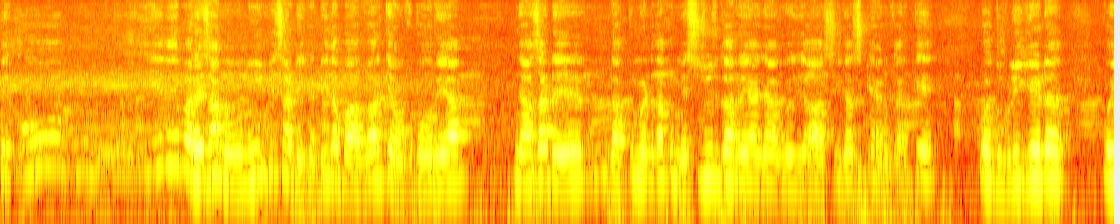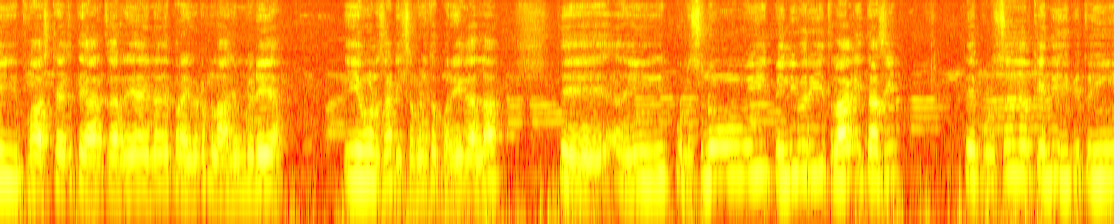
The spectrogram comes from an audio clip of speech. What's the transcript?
ਤੇ ਉਹ ਇਹਦੇ ਬਾਰੇ ਸਾਨੂੰ ਨਹੀਂ ਵੀ ਸਾਡੀ ਗੱਡੀ ਦਾ ਬਾਰ-ਬਾਰ ਕਿਉਂ ਕਟੋ ਰਿਹਾ, ਜਾਂ ਸਾਡੇ ਡਾਕੂਮੈਂਟ ਦਾ ਕੋਈ ਮਿਸਯੂਜ਼ ਕਰ ਰਿਹਾ, ਜਾਂ ਕੋਈ ਆਰਸੀ ਦਾ ਸਕੈਨ ਕਰਕੇ ਕੋਈ ਡੁਪਲੀਕੇਟ ਕੋਈ ਫਾਸਟੈਗ ਤਿਆਰ ਕਰ ਰਿਹਾ, ਇਹਨਾਂ ਦੇ ਪ੍ਰਾਈਵੇਟ ਮੁਲਾਜ਼ਮ ਜਿਹੜੇ ਆ, ਇਹ ਹੁਣ ਸਾਡੀ ਸਮਝ ਤੋਂ ਪਰੇ ਗੱਲ ਆ। ਤੇ ਅਸੀਂ ਪੁਲਿਸ ਨੂੰ ਵੀ ਪਹਿਲੀ ਵਾਰੀ ਇਤਲਾਹ ਕੀਤਾ ਸੀ, ਤੇ ਪੁਲਿਸ ਕਹਿੰਦੀ ਸੀ ਵੀ ਤੁਸੀਂ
